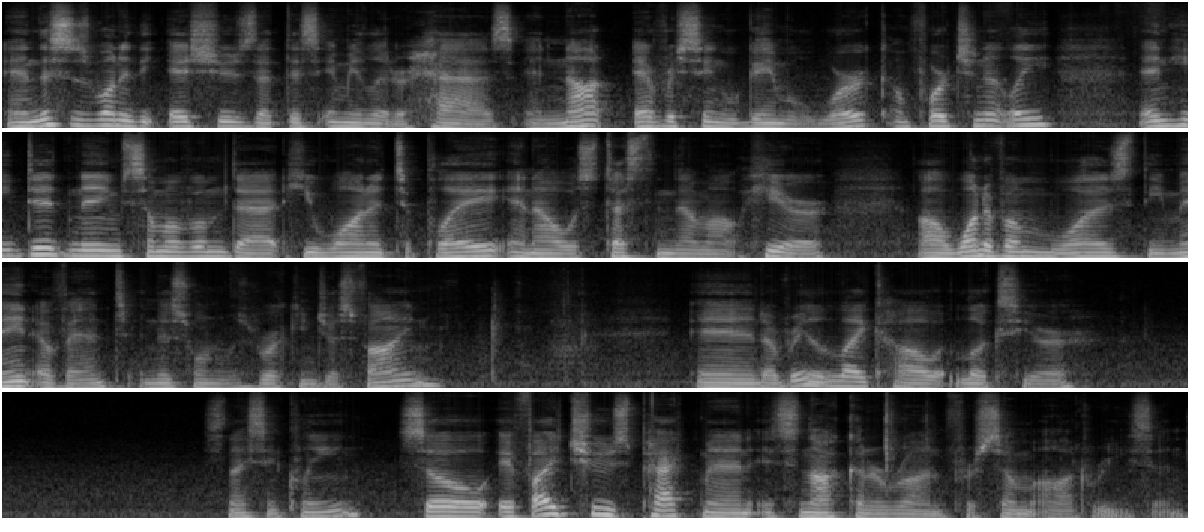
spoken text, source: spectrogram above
and this is one of the issues that this emulator has, and not every single game will work, unfortunately. And he did name some of them that he wanted to play, and I was testing them out here. Uh, one of them was the main event, and this one was working just fine. And I really like how it looks here. It's nice and clean. So if I choose Pac-Man, it's not going to run for some odd reason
